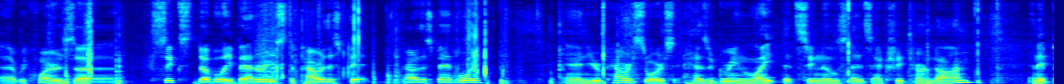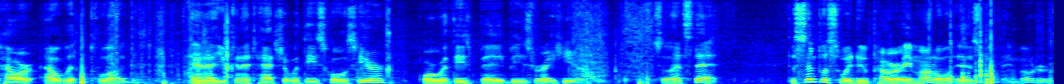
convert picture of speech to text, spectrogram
Uh, requires six AA batteries to power this bit to power this bad boy and your power source has a green light that signals that it's actually turned on and a power outlet plug. And uh, you can attach it with these holes here or with these babies right here. So that's that. The simplest way to power a model is with a motor.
